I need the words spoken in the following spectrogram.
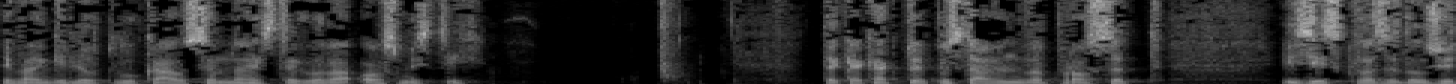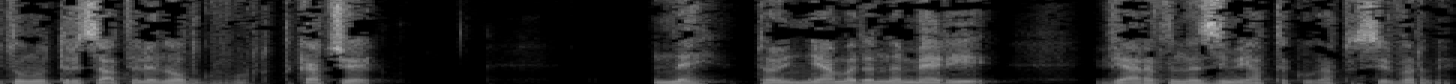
Евангелие от Лука, 18 глава, 8 стих. Така както е поставен въпросът, изисква задължително отрицателен отговор. Така че, не, той няма да намери вярата на земята, когато се върне.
